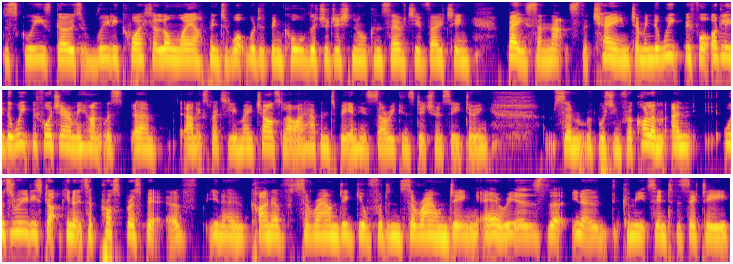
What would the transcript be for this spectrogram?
the squeeze goes really quite a long way up into what would have been called the traditional conservative voting base, and that's the change. I mean, the week before, oddly, the week before Jeremy Hunt was uh, unexpectedly made chancellor, I happened to be in his Surrey constituency doing some reporting for a column, and was really struck. You know, it's a prosperous bit of you know, kind of surrounding Guildford and surrounding areas that you know commutes into the city,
